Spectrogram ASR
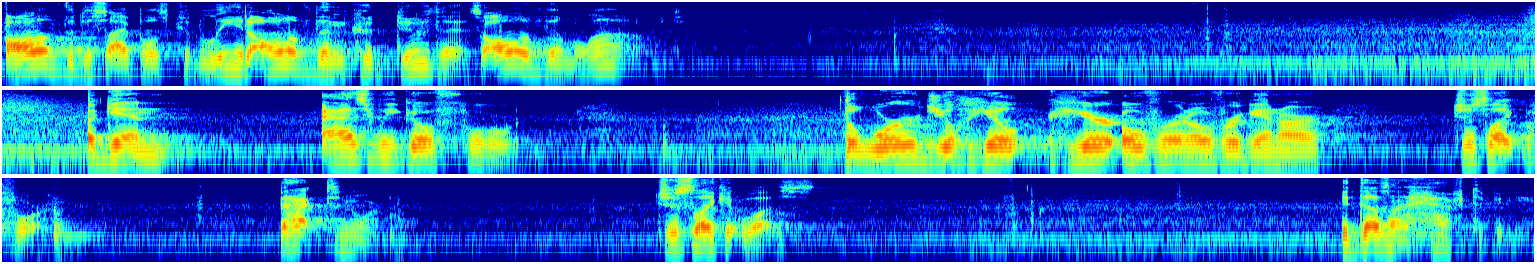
All of the disciples could lead, all of them could do this, all of them loved. Again, as we go forward, the words you'll hear over and over again are just like before back to normal, just like it was. It doesn't have to be.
